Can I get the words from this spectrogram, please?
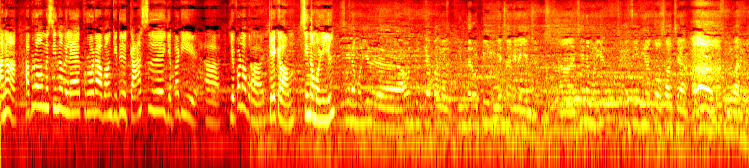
அண்ணா அப்புறம் சீனாவில புரோடா வாங்கிட்டு காசு எப்படி எவ்வளவு கேட்கலாம் சீன மொழியில்? சீன மொழியில் அவர்கள் கேட்பார்கள் இந்த ரொட்டி என்ன விலை என்று? சீன மொழியில் சிறு தீபியா தோசாச்சேன் அப்படின்னு என்று சொல்லுவார்கள்.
